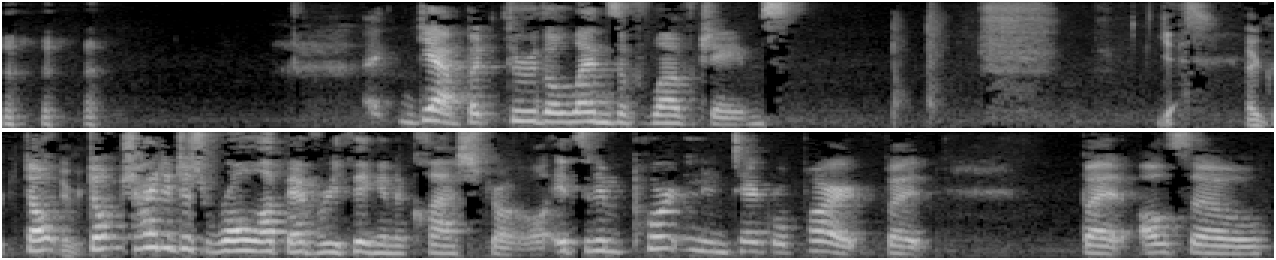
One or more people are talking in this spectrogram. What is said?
Uh, yeah, but through the lens of love, James. Yes, agreed. Don't agreed. don't try to just roll up everything in a class struggle. It's an important integral part, but but also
